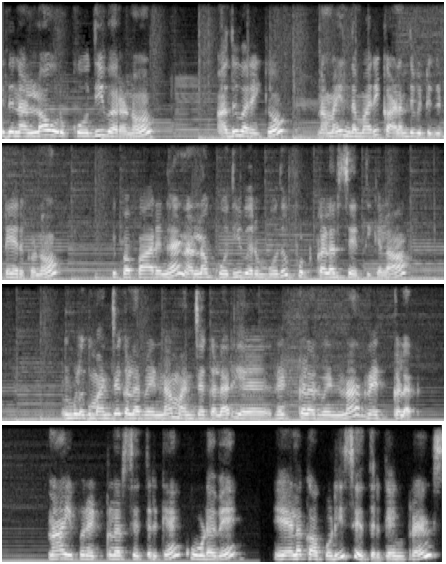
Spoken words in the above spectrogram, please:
இது நல்லா ஒரு கொதி வரணும். அது வரைக்கும் நம்ம இந்த மாதிரி கலந்து விட்டுக்கிட்டே இருக்கணும். இப்போ பாருங்கள் நல்லா கொதி வரும்போது ஃபுட் கலர் சேர்த்திக்கலாம். உங்களுக்கு மஞ்சள் கலர் வேணும்னா மஞ்சள் கலர் ரெட் கலர் வேணும்னா ரெட் கலர் நான் இப்போ ரெட் கலர் சேர்த்துருக்கேன். கூடவே ஏலக்காய் பொடி சேர்த்துருக்கேன் ஃப்ரெண்ட்ஸ்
